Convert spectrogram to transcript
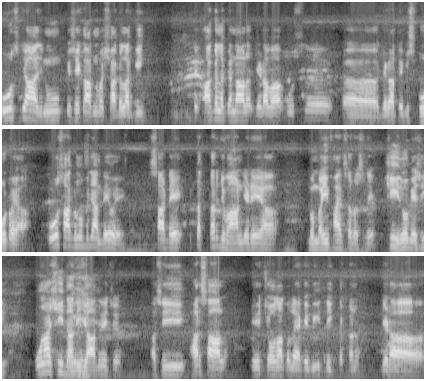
ਉਸ ਜਹਾਜ਼ ਨੂੰ ਕਿਸੇ ਕਾਰਨ ਕਾਰਨਵਸ਼ ਅੱਗ ਲੱਗ ਗਈ ਤੇ ਅੱਗ ਲੱਗਣ ਨਾਲ ਜਿਹੜਾ ਵਾ ਉਸ ਜਗ੍ਹਾ ਤੇ ਵਿਸਫੋਟ ਹੋਇਆ। ਉਸ ਅੱਗ ਨੂੰ ਬੁਝਾਉਂਦੇ ਹੋਏ ਸਾਡੇ 71 ਜਵਾਨ ਜਿਹੜੇ ਆ ਬੰਬਈ ਫਾਇਰ ਸਰਵਿਸ ਦੇ ਸ਼ਹੀਦ ਹੋ ਗਏ ਸੀ। ਉਹਨਾਂ ਸ਼ਹੀਦਾਂ ਦੀ ਯਾਦ ਵਿੱਚ ਅਸੀਂ ਹਰ ਸਾਲ ਇਹ 14 ਤੋਂ ਲੈ ਕੇ 20 ਤਰੀਕ ਤੱਕ ਜਿਹੜਾ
